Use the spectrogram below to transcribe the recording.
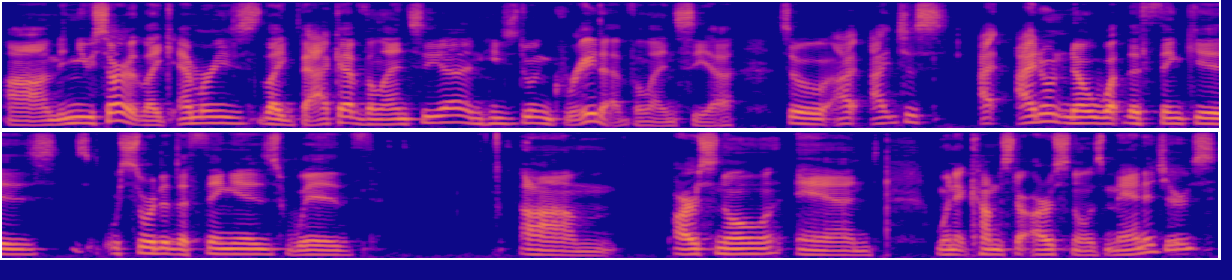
Um, and you start like Emery's like back at Valencia and he's doing great at Valencia. So I, I just I, I don't know what the think is sort of the thing is with um, Arsenal and when it comes to Arsenal's managers.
